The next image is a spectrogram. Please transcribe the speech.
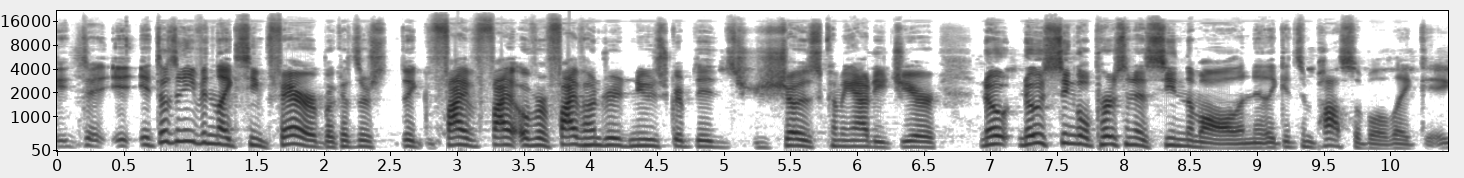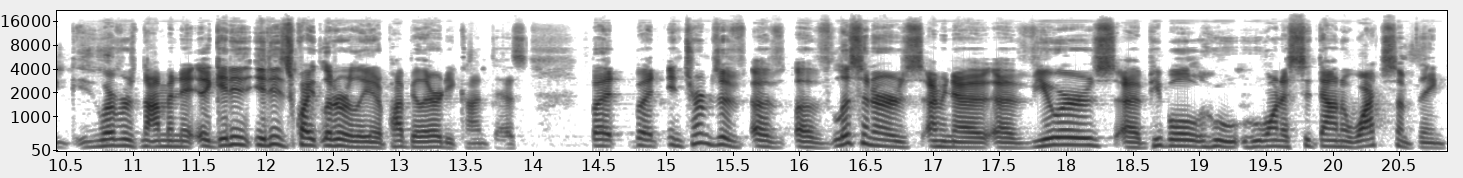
It, it, it, doesn't even like seem fair because there's like five five over 500 new scripted shows coming out each year no no single person has seen them all and like it's impossible like whoever's nominated like it is, it is quite literally a popularity contest but but in terms of of, of listeners i mean uh, uh, viewers uh, people who who want to sit down and watch something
